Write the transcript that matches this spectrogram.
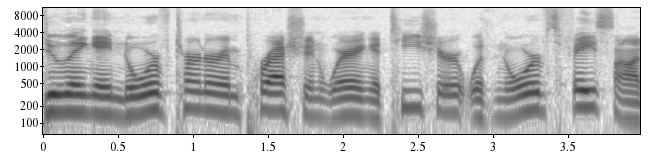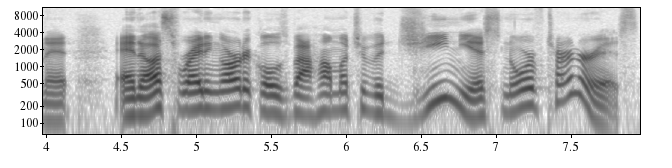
doing a Norv Turner impression wearing a t-shirt with Norv's face on it and us writing articles about how much of a genius Norv Turner is.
